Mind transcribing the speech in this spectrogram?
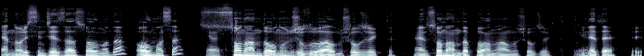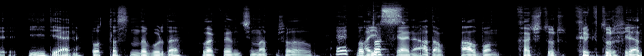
Yani Norris'in cezası olmadan olmasa Evet. son anda 10'unculuğu almış olacaktı. Yani son anda puanı almış olacaktı. Evet. Yine de e, iyiydi yani. Bottas'ın da burada kulaklarını çınlatmış olalım. evet Bottas Ayıp yani adam Albon kaç tur 40 tur falan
